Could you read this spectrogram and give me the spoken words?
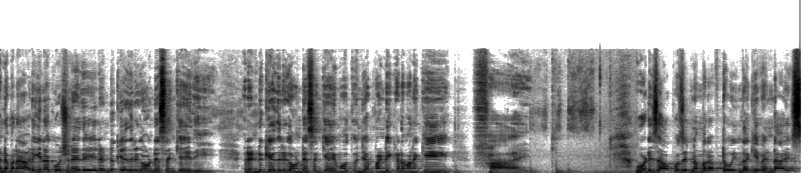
అంటే మనం అడిగిన క్వశ్చన్ ఏది? రెండుకి ఎదురుగా ఉండే సంఖ్య ఏది? రెండుకి ఎదురుగా ఉండే సంఖ్య ఏమవుతుంది చెప్పండి ఇక్కడ మనకి? Five what is the opposite number of 2 in the given dice?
